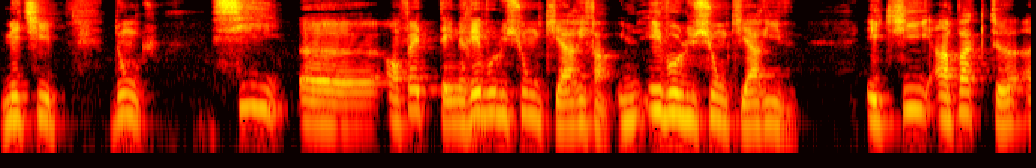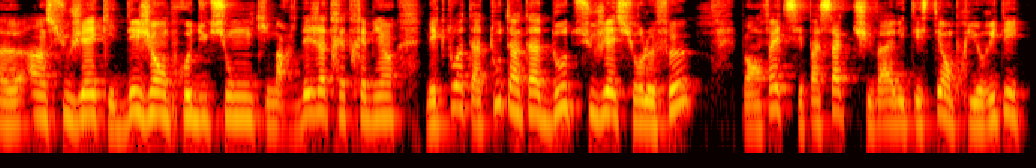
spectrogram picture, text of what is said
métiers. Donc, si euh, en fait, tu as une révolution qui arrive, enfin, une évolution qui arrive et qui impacte euh, un sujet qui est déjà en production, qui marche déjà très très bien, mais que toi, tu as tout un tas d'autres sujets sur le feu, ben, en fait, c'est pas ça que tu vas aller tester en priorité.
